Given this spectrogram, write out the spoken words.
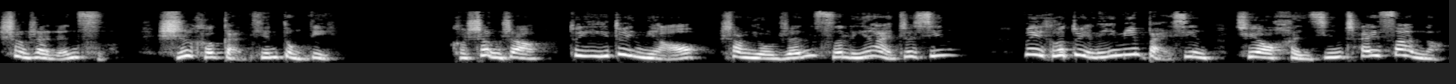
圣上仁慈，实可感天动地。可圣上对一对鸟尚有仁慈怜爱之心，为何对黎民百姓却要狠心拆散呢？”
